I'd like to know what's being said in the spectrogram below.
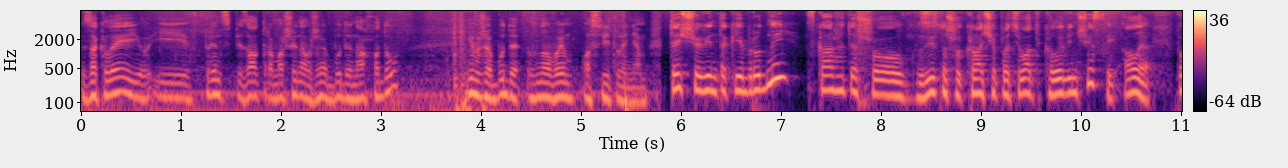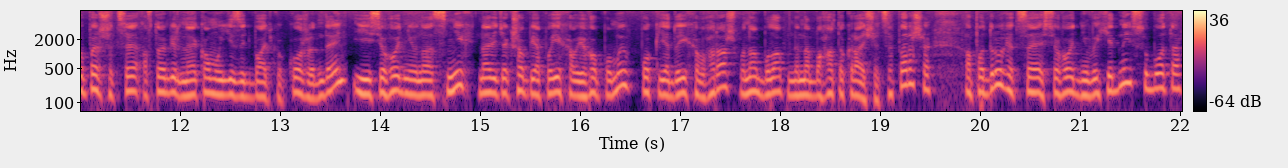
заклею. І в принципі завтра машина вже буде на ходу і вже буде з новим освітленням. Те, що він такий брудний, скажете, що звісно, що краще працювати, коли він чистий. Але, по-перше, це автомобіль, на якому їздить батько кожен день. І сьогодні у нас сніг. Навіть якщо б я поїхав його помив, поки я доїхав в гараж, вона була б не набагато краще. Це перше. А по-друге, це сьогодні вихідний субота,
